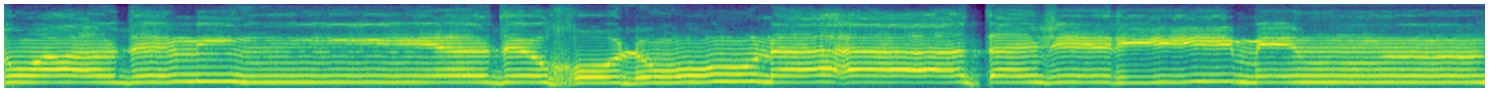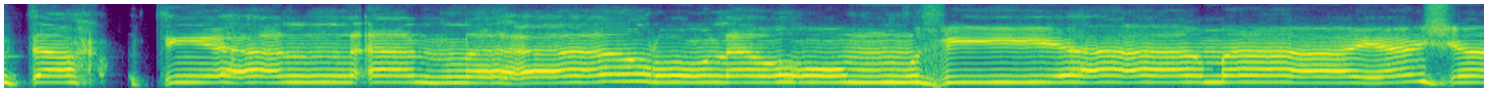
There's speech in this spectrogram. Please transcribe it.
عدن يدخلونها تجري من تحتها الأنهار فيها ما يشاءون.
